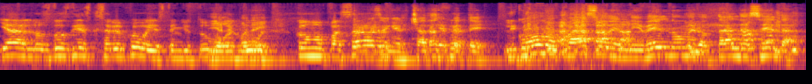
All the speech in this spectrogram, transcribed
ya los dos días que salió el juego y está en YouTube o en Google. ¿Cómo pasar? en el chat GPT. ¿Cómo paso del nivel número tal de Zelda?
